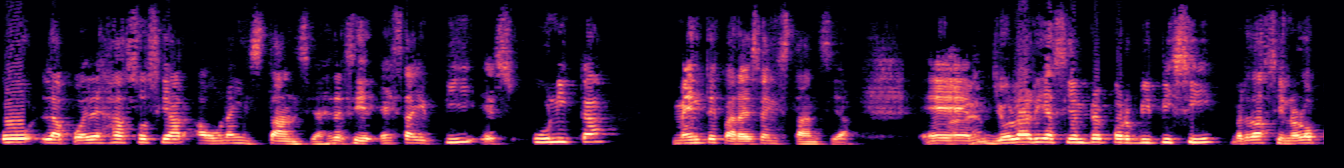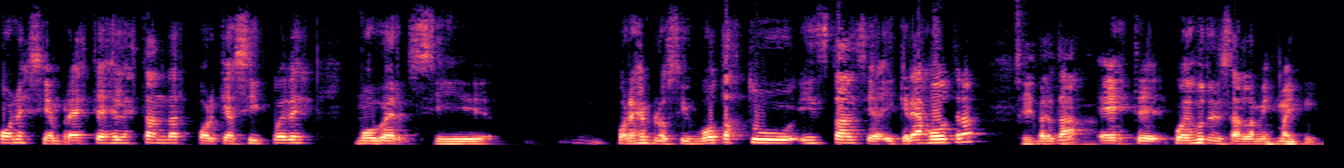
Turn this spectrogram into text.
o la puedes asociar a una instancia. Es decir, esa IP es únicamente para esa instancia. Eh, yo lo haría siempre por VPC, ¿verdad? Si no lo pones, siempre este es el estándar porque así puedes mover, si, por ejemplo, si botas tu instancia y creas otra, ¿verdad? Este, puedes utilizar la misma IP.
